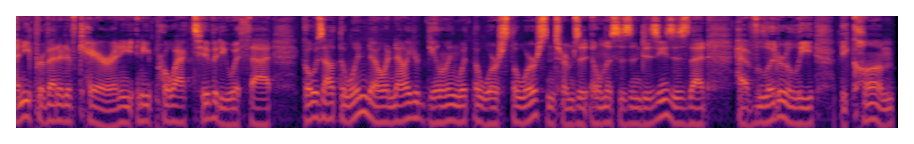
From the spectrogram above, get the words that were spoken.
any preventative care, any any proactivity with that goes out the window, and now you're dealing with the worst, the worst in terms of illnesses and diseases that have literally become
